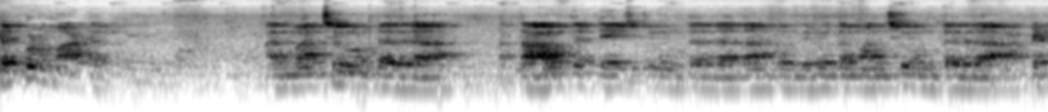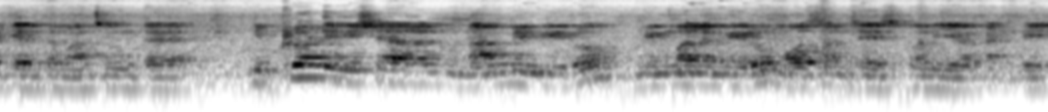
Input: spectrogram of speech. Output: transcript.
చెప్పుడు మాటలు. అది మంచిగా ఉంటుందిరా. తాగితే టేస్ట్ ఉంటుందిరా. దాంట్లో తిరుగుతా మంచిగా ఉంటుందిరా. అక్కడికి వెళ్తే మంచిగా ఉంటుందిరా. ఇట్లాంటి విషయాలను నమ్మి మీరు మిమ్మల్ని మీరు మోసం చేసుకొని ఇవ్వకండి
